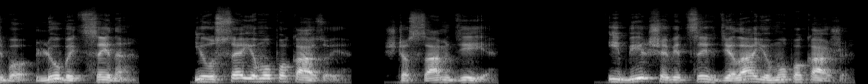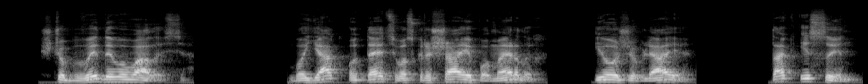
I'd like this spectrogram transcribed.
бо любить сина і усе йому показує, що сам діє. І більше від цих діла йому покаже, щоб ви дивувалися. Бо як Отець воскрешає померлих і оживляє, так і син,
